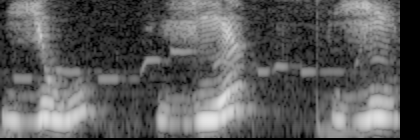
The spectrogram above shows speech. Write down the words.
ю, є, ї.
